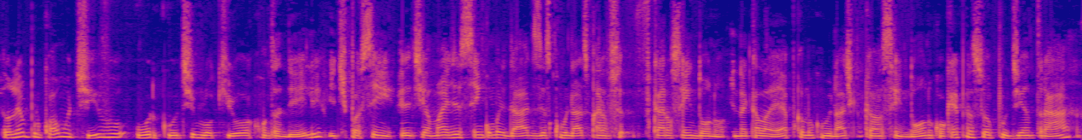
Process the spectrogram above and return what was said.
Eu não lembro por qual motivo o Orkut bloqueou a conta dele. E, tipo assim, ele tinha mais de 100 comunidades e as comunidades ficaram, ficaram sem dono. E naquela época, uma comunidade que ficava sem dono, qualquer pessoa podia entrar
